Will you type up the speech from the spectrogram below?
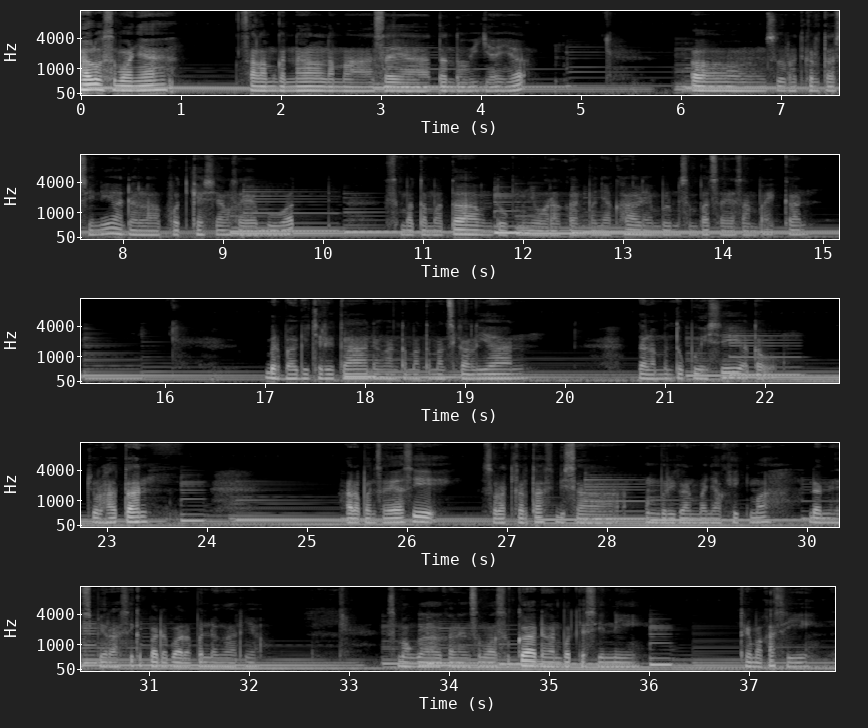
Halo semuanya, salam kenal. Nama saya Tanto Wijaya. Uh, surat kertas ini adalah podcast yang saya buat semata-mata untuk menyuarakan banyak hal yang belum sempat saya sampaikan. Berbagi cerita dengan teman-teman sekalian dalam bentuk puisi atau curhatan. Harapan saya sih surat kertas bisa memberikan banyak hikmah dan inspirasi kepada para pendengarnya. Semoga kalian semua suka dengan podcast ini. Terima kasih.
